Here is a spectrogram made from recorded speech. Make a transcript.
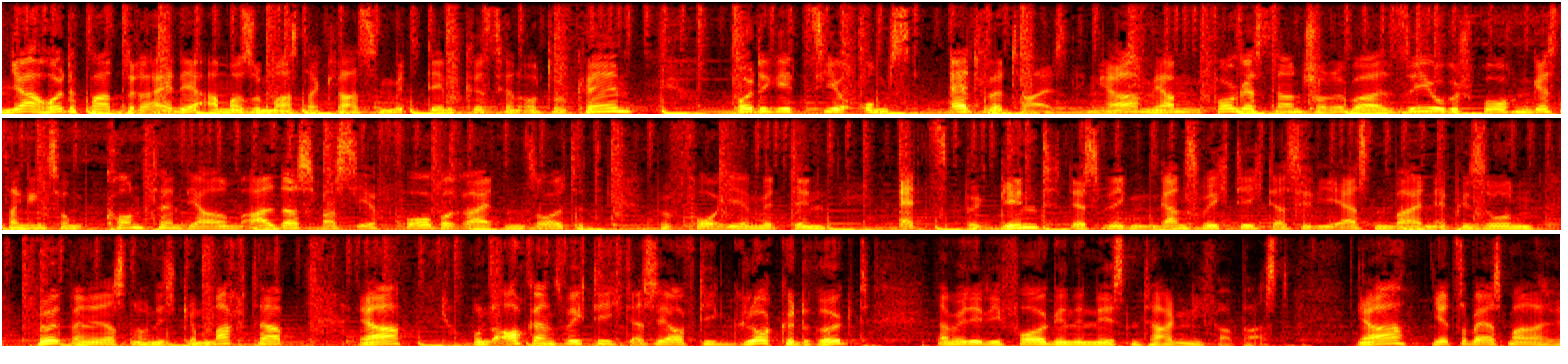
Ja, heute Part 3 der Amazon Masterclass mit dem Christian Otto Kelm. Heute geht es hier ums Advertising. Ja? Wir haben vorgestern schon über SEO gesprochen, gestern ging es um Content, ja, um all das, was ihr vorbereiten solltet, bevor ihr mit den Ads beginnt. Deswegen ganz wichtig, dass ihr die ersten beiden Episoden hört, wenn ihr das noch nicht gemacht habt. Ja? Und auch ganz wichtig, dass ihr auf die Glocke drückt, damit ihr die Folge in den nächsten Tagen nicht verpasst. Ja, jetzt aber erstmal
